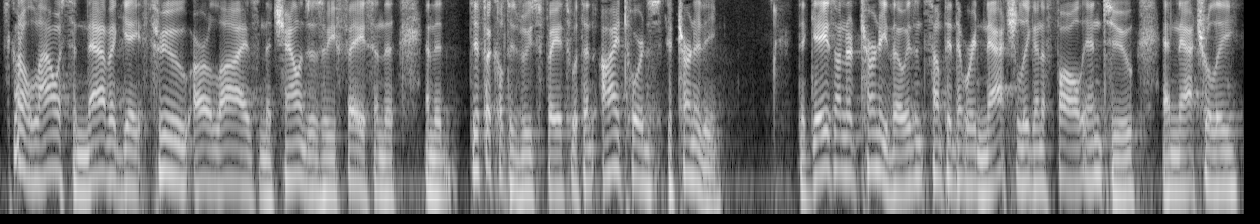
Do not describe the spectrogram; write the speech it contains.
it's going to allow us to navigate through our lives and the challenges we face and the, and the difficulties we face with an eye towards eternity. The gaze on eternity, though, isn't something that we're naturally going to fall into and naturally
